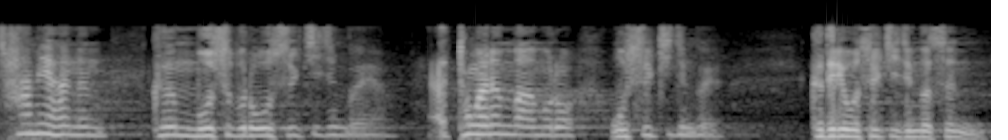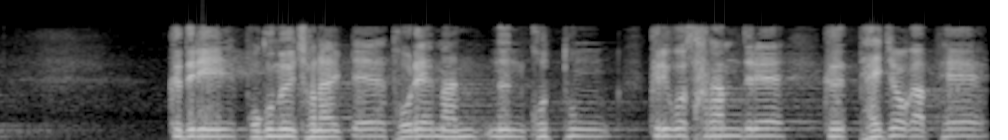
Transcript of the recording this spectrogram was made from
참회하는 그 모습으로 옷을 찢은 거예요. 애통하는 마음으로 옷을 찢은 거예요. 그들이 옷을 찢은 것은 그들이 복음을 전할 때 돌에 맞는 고통 그리고 사람들의 그 대적 앞에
